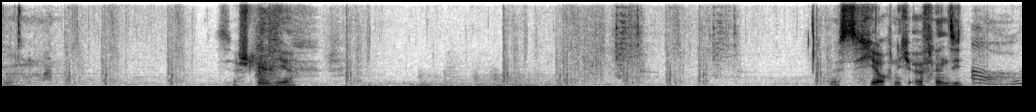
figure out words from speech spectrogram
Oh Mann. Ist ja schlimm hier. Lässt sich hier auch nicht öffnen. Sieht Oh,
